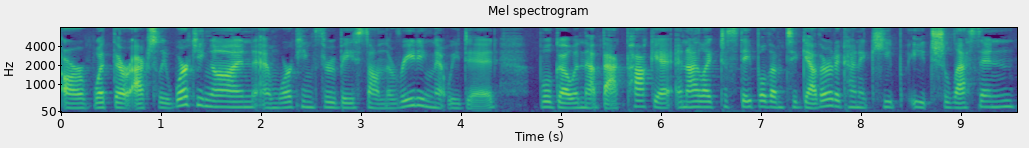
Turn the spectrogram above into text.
are what they're actually working on and working through based on the reading that we did will go in that back pocket. And I like to staple them together to kind of keep each lesson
